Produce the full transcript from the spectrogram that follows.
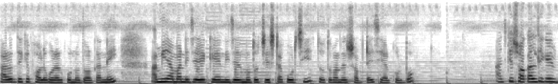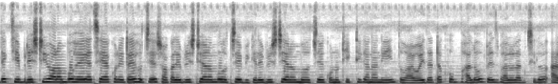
কারোর দেখে ফলো করার কোনো দরকার নেই। আমি আমার নিজেকে নিজের মতো চেষ্টা করছি, তো তোমাদের সবটাই শেয়ার করব। আজকে সকাল থেকে দেখছি বৃষ্টিও আরম্ভ হয়ে গেছে। এখন এটাই হচ্ছে সকালে বৃষ্টি আরম্ভ হচ্ছে, বিকেলে বৃষ্টি আরম্ভ হচ্ছে, কোনো ঠিক ঠিকানা নেই। তো আর ওয়েদারটা খুব ভালো, বেশ ভালো লাগছিল। আর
